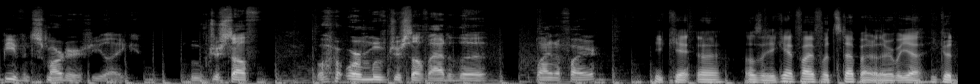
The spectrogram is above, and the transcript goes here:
Be even smarter if you like moved yourself or, or moved yourself out of the line of fire. He can't. Uh, I was like, he can't five foot step out of there, but yeah, he could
